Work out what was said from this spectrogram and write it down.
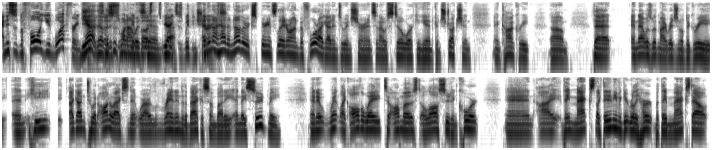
And this is before you worked for insurance. Yeah, no, so this, this, is when I was in experiences yeah. with insurance. And then I had another experience later on before I got into insurance, and I was still working in construction and concrete. Um, that and that was with my original degree. And he, I got into an auto accident where I ran into the back of somebody, and they sued me, and it went like all the way to almost a lawsuit in court. And I, they maxed like they didn't even get really hurt, but they maxed out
